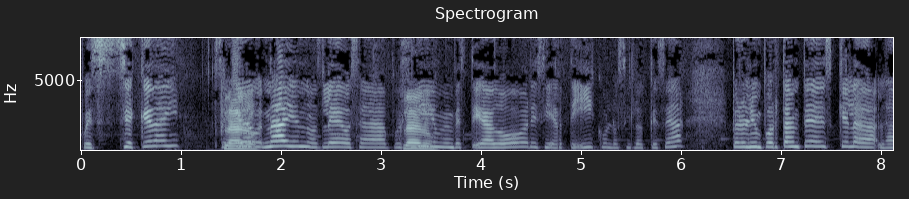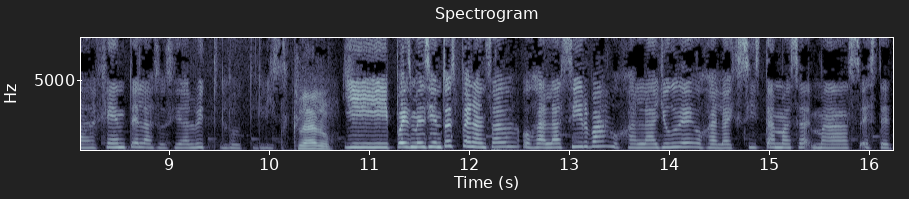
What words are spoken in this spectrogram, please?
pues se queda ahí. se Claro. queda- nadie nos lee, o sea, pues Claro. sí, investigadores y artículos y lo que sea, pero lo importante es que la, la gente, la sociedad lo, ut- lo utilice. Claro. Y pues me siento esperanzada, ojalá sirva, ojalá ayude, ojalá exista más, más este,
